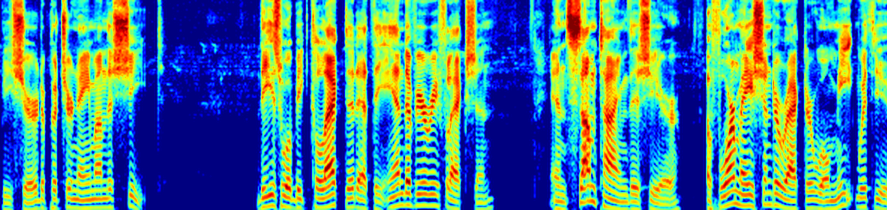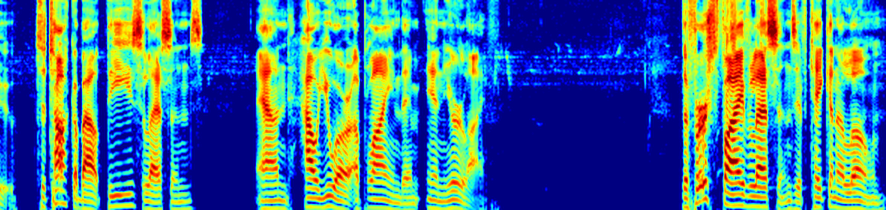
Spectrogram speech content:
Be sure to put your name on the sheet. These will be collected at the end of your reflection, and sometime this year, a formation director will meet with you to talk about these lessons and how you are applying them in your life. The first five lessons, if taken alone,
